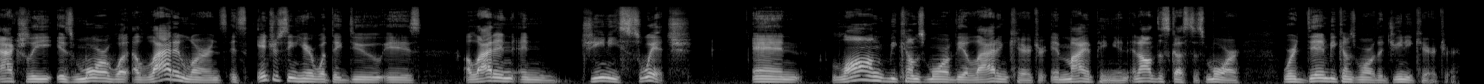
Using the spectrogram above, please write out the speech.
actually is more what Aladdin learns. It's interesting here what they do is Aladdin and Genie switch, and Long becomes more of the Aladdin character, in my opinion, and I'll discuss this more where Din becomes more of the genie character.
